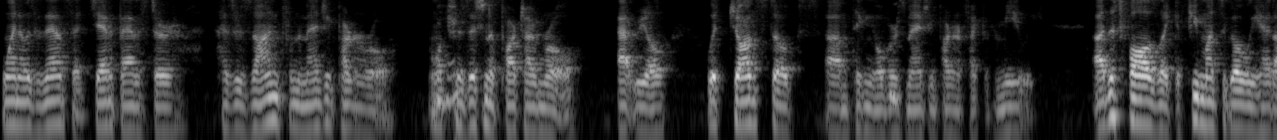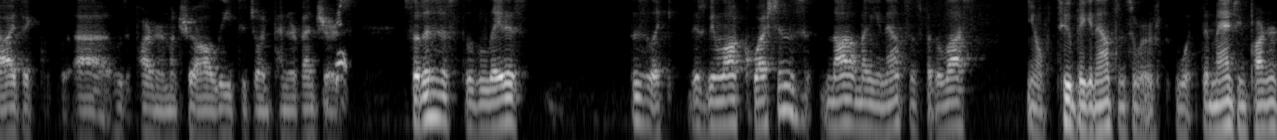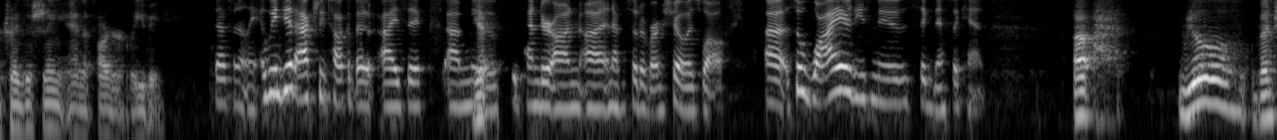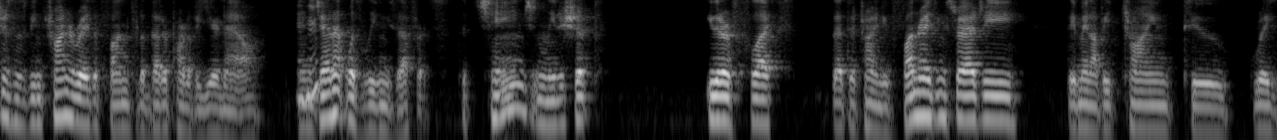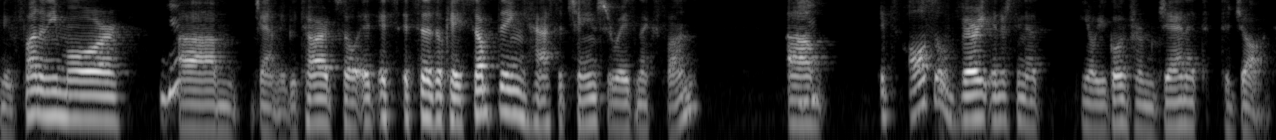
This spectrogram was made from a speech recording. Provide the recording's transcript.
when it was announced that Janet Bannister has resigned from the managing partner role and will mm-hmm. transition to part-time role at Real, with John Stokes um, taking over as managing partner effective immediately. Uh, this falls like a few months ago. We had Isaac, uh, who's a partner in Montreal, leave to join Pender Ventures. Yep. So this is just the latest. This is like there's been a lot of questions, not many announcements, but the last you know two big announcements were the managing partner transitioning and the partner leaving. Definitely, we did actually talk about Isaac's um, move yeah. to Pender on uh, an episode of our show as well. Uh, so, why are these moves significant? Uh, Real Ventures has been trying to raise a fund for the better part of a year now, and mm-hmm. Janet was leading these efforts. The change in leadership either reflects that they're trying a new fundraising strategy, they may not be trying to raise new fund anymore, Mm-hmm. Um, Janet may be tired, so it, it's it says okay, something has to change to raise next fund. Um, mm-hmm. It's also very interesting that you know you're going from Janet to John.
